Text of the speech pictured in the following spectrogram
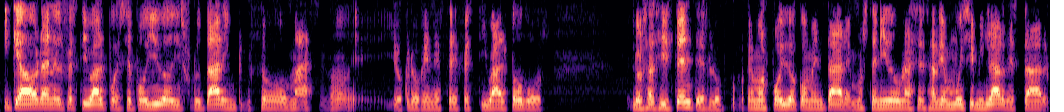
y que ahora en el festival pues he podido disfrutar incluso más, ¿no? Eh, yo creo que en este festival todos los asistentes, lo, que hemos podido comentar, hemos tenido una sensación muy similar de estar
